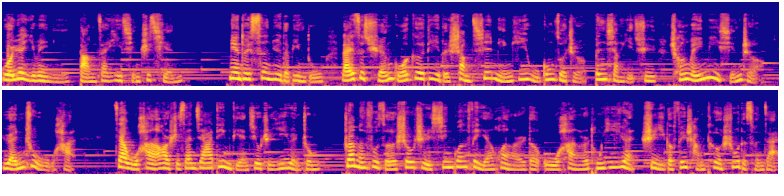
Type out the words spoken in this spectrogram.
我愿意为你挡在疫情之前。面对肆虐的病毒，来自全国各地的上千名医务工作者奔向疫区，成为逆行者，援助武汉。在武汉二十三家定点救治医院中，专门负责收治新冠肺炎患儿的武汉儿童医院是一个非常特殊的存在。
